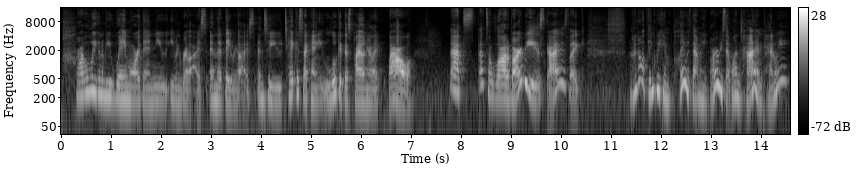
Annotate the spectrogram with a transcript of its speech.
probably going to be way more than you even realize and that they realize. And so you take a second, you look at this pile, and you're like, wow, that's that's a lot of Barbies, guys. Like, I don't think we can play with that many Barbies at one time, can we?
